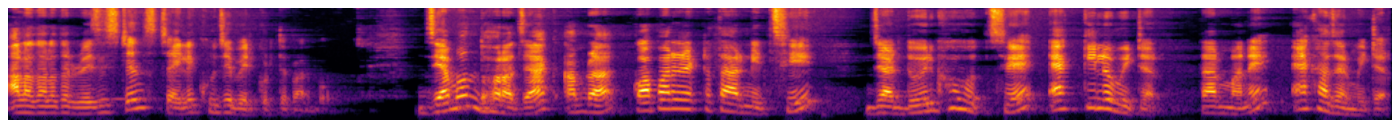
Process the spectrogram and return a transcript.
আলাদা আলাদা রেজিস্ট্যান্স চাইলে খুঁজে বের করতে পারব। যেমন ধরা যাক, আমরা কপারের একটা তার নিচ্ছি, যার দৈর্ঘ্য হচ্ছে এক কিলোমিটার, তার মানে এক হাজার মিটার।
